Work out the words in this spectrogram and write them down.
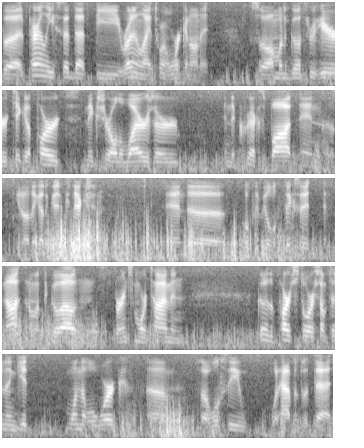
but apparently he said that the running lights weren't working on it. So I'm gonna go through here, take it apart, make sure all the wires are in the correct spot and you know they got a good connection and uh, hopefully be able to fix it. If not, then I'm gonna have to go out and burn some more time and go to the parts store or something and get one that will work. Um, so we'll see what happens with that.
